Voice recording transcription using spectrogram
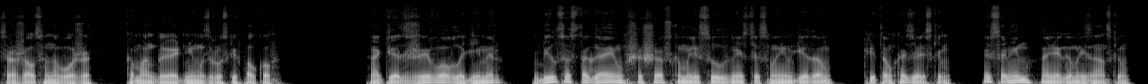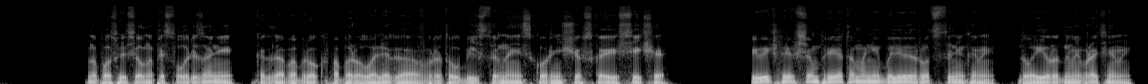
сражался на Воже, командуя одним из русских полков. Отец же его, Владимир, бился с Тагаем в Шишевском лесу вместе с моим дедом Китом Козельским и самим Олегом Рязанским. Но после сел на престол Рязани, когда Боброк поборол Олега в братоубийственной Скорнищевской сече. И ведь при всем при этом они были родственниками, двоюродными братьями.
